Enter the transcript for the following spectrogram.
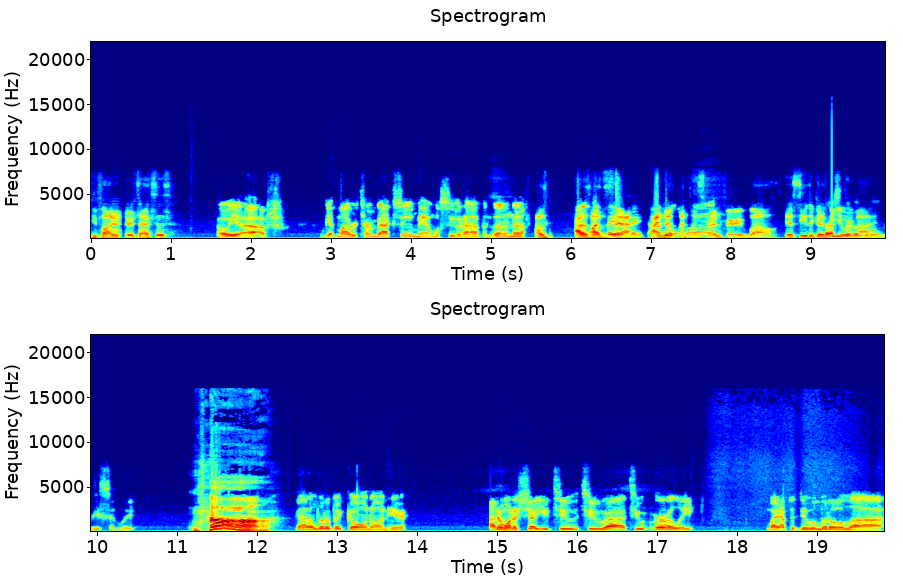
You filed your taxes? Oh yeah, I've, I'll get my return back soon, man. We'll see what happens. I don't know. I was I- about I to may say I, I know have, my best uh, friend very well. It's either going to be you or I. little recently. Got a little bit going on here. I don't want to show you too too uh, too early. Might have to do a little uh,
